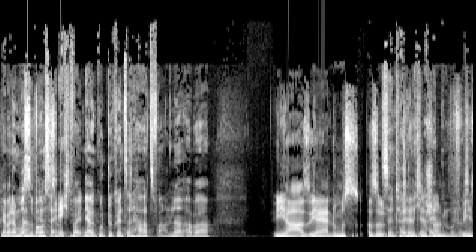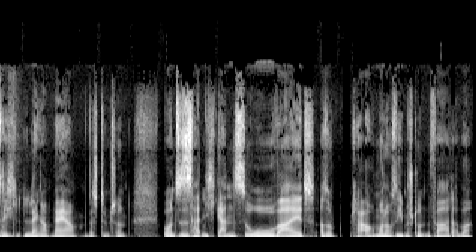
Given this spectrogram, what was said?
Ja, aber da musst Ähm, du aber auch ja fährst du- echt weit. Ja, gut, du könntest in Harz fahren, ne? Aber Ja, also ja, ja, du musst, also Sind halt nicht schon wesentlich länger. Ja, ja, das stimmt schon. Bei uns ist es halt nicht ganz so weit. Also klar, auch immer noch sieben Stunden Fahrt, aber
